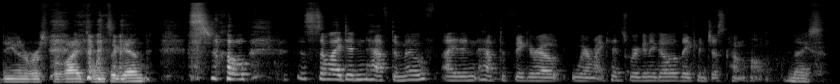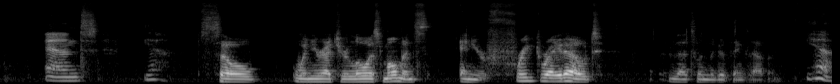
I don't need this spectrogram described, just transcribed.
The universe provides once again. so so I didn't have to move. I didn't have to figure out where my kids were going to go. They could just come home. Nice. And yeah, So when you're at your lowest moments and you're freaked right out, that's when the good things happen. yeah.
